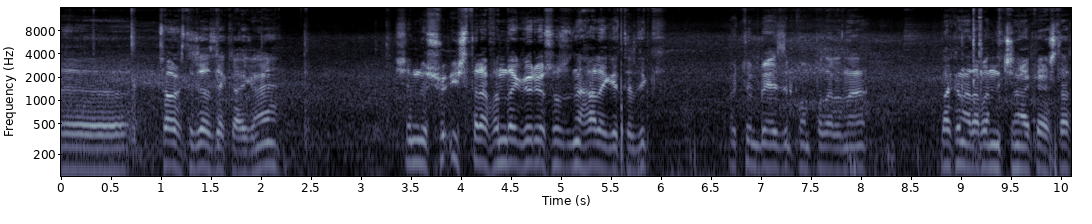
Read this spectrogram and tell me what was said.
eee, çalıştıracağız tekrar yine. Şimdi şu iç tarafında görüyorsunuz ne hale getirdik. Bütün benzin pompalarını bakın arabanın içine arkadaşlar.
